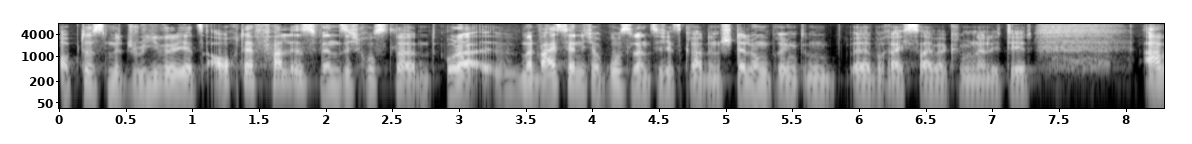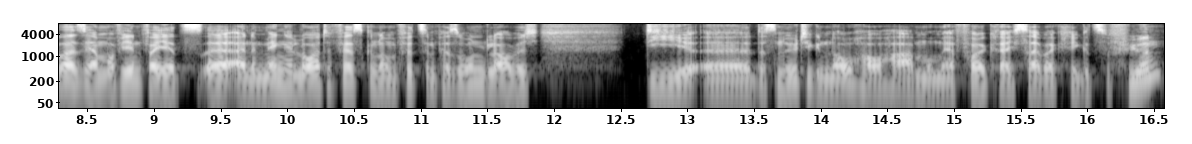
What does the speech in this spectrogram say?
Ob das mit Revil jetzt auch der Fall ist, wenn sich Russland, oder äh, man weiß ja nicht, ob Russland sich jetzt gerade in Stellung bringt im äh, Bereich Cyberkriminalität. Aber sie haben auf jeden Fall jetzt äh, eine Menge Leute festgenommen, 14 Personen, glaube ich, die äh, das nötige Know-how haben, um erfolgreich Cyberkriege zu führen.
